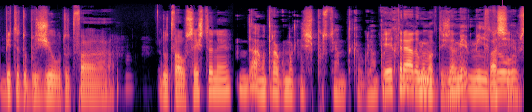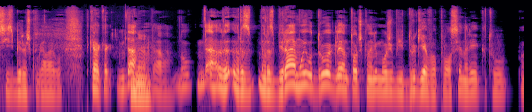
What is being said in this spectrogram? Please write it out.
би те доближило до това до това усещане. Да, ама трябва да го мъкнеш постоянно така голям. Пък, е, трябва да го мъкнеш. Да, ми, това си, е. си избираш кога да го. Така, как... Да, no. да, да. Но, да раз, разбираемо и от друга гледна точка, нали, може би другия въпрос е, нали, като е,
